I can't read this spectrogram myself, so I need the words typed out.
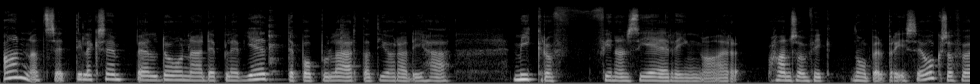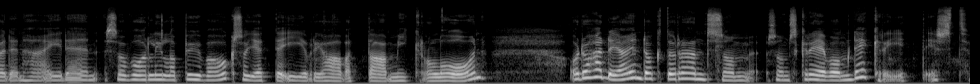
annat sätt. Till exempel då när det blev jättepopulärt att göra de här mikrofinansieringar. Han som fick Nobelpriset också för den här idén. Så vår lilla by var också jätteivrig av att ta mikrolån. Och då hade jag en doktorand som, som skrev om det kritiskt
